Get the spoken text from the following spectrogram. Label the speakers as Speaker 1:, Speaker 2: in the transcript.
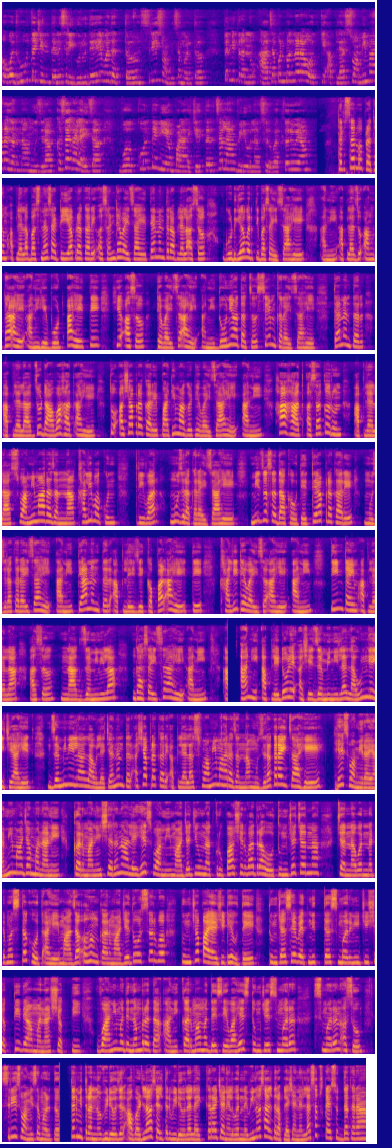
Speaker 1: अवधूत चिंतन श्री गुरुदेव दत्त श्री स्वामी समर्थ. तर मित्रांनो आज आपण बघणार आहोत की आपल्या स्वामी महाराजांना मुजरा कसा घालायचा व कोणते नियम पाळायचे. तर चला व्हिडिओला सुरुवात करूया. तर सर्वप्रथम आपल्याला बसण्यासाठी या प्रकारे आसन ठेवायचं आहे. त्यानंतर आपल्याला असं गुडघ्यावरती बसायचं आहे. आणि आपला जो अंगठा आहे आणि हे बोट आहे ते हे असं ठेवायचं आहे आणि दोन्ही हाताचं सेम करायचं आहे. त्यानंतर आपल्याला जो डावा हात आहे तो अशा प्रकारे पाठीमागं ठेवायचा आहे आणि हा हात असा करून आपल्याला स्वामी महाराजांना खाली वाकून त्रिवार मुजरा करायचा आहे. मी जसं दाखवते त्या प्रकारे मुजरा करायचा आहे आणि त्यानंतर आपले जे कपाळ आहे ते खाली ठेवायचं आहे आणि तीन टाईम आपल्याला असं नाक जमिनीला घासायचं आहे आणि आणि आपले डोळे असे जमिनीला लावून घ्यायचे आहेत. जमिनीला लावल्याच्या नंतर अशा प्रकारे आपल्याला स्वामी महाराजांना मुजरा करायचा आहे. हे स्वामी राया मी माझ्या मनाने कर्माने शरण आले. हे स्वामी माझ्या जीवनात कृपा आशीर्वाद राहो. तुमच्या चरणा चरणावर नटमस्तक होत आहे. माझा अहंकार माझे दोष सर्व तुमच्या पायाशी ठेवते. तुमच्या सेवेत नित्य स्मरणीची शक्ती द्या. मनात शक्ती वाणीमध्ये नम्रता आणि कर्मामध्ये सेवा हेच तुमचे स्मरण स्मरण असो. श्री स्वामी समर्थ. तर मित्रांनो व्हिडिओ जर आवडला असेल तर व्हिडिओला लाईक करा चॅनलवर नवीन असाल तर आपल्या चॅनलला सबस्क्राईबसुद्धा करा.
